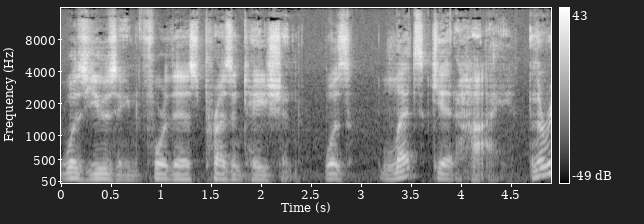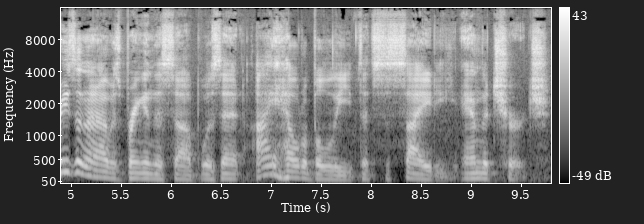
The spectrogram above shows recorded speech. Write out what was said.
was using for this presentation was Let's Get High. And the reason that I was bringing this up was that I held a belief that society and the church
